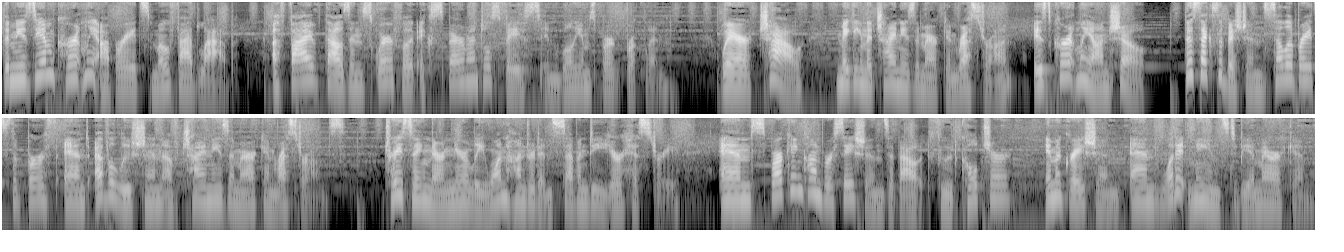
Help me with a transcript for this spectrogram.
The museum currently operates MoFad Lab, a 5,000 square foot experimental space in Williamsburg, Brooklyn, where Chow, making the Chinese American restaurant, is currently on show. This exhibition celebrates the birth and evolution of Chinese American restaurants, tracing their nearly 170 year history and sparking conversations about food culture, immigration, and what it means to be American.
